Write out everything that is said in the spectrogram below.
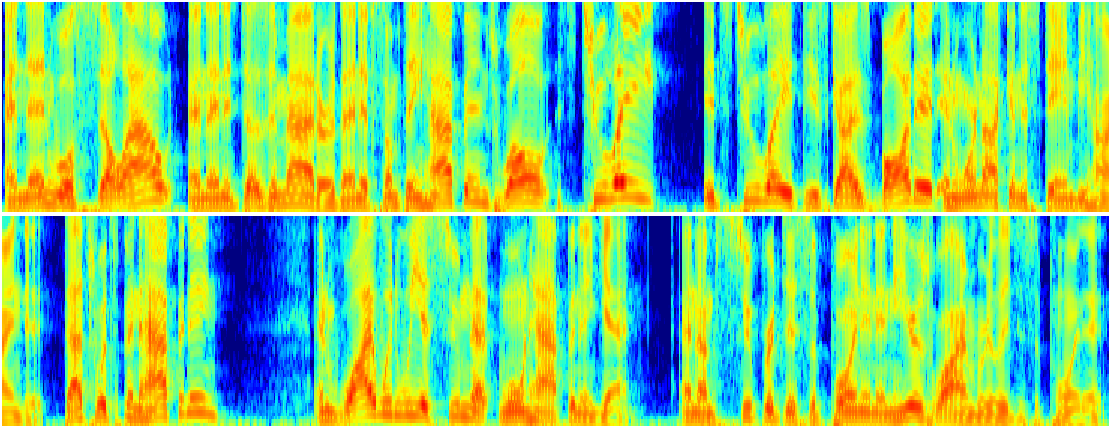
and then we'll sell out and then it doesn't matter. Then if something happens, well, it's too late. It's too late. These guys bought it and we're not going to stand behind it. That's what's been happening. And why would we assume that won't happen again? And I'm super disappointed. And here's why I'm really disappointed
